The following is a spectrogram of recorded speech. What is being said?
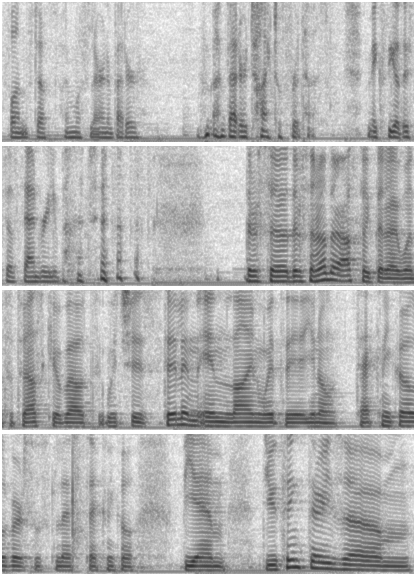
fun stuff. I must learn a better a better title for that. Makes the other stuff sound really bad. there's a, there's another aspect that I wanted to ask you about, which is still in, in line with the you know technical versus less technical PM. Do you think there is um,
